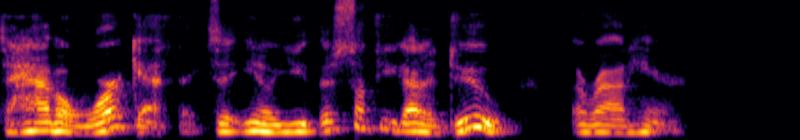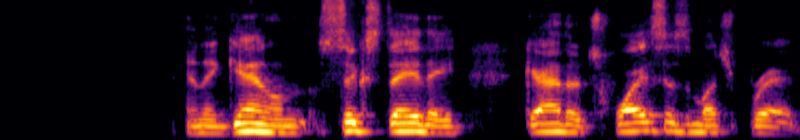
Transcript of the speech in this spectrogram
to have a work ethic. To you know, you, there's stuff you got to do around here. And again, on the sixth day, they gathered twice as much bread.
